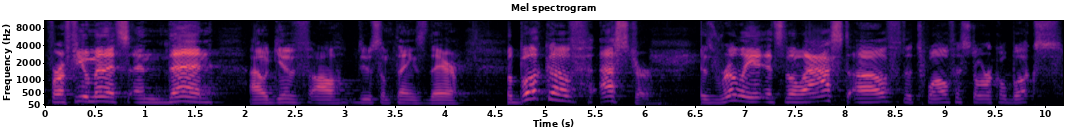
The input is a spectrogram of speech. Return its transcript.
for a few minutes, and then I'll give I'll do some things there. The book of Esther is really it's the last of the 12 historical books.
